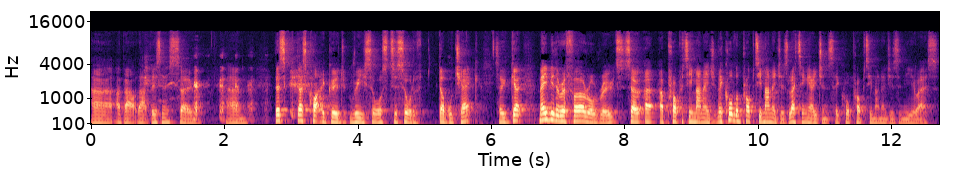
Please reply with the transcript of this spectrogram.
uh, about that business. So um, that's that's quite a good resource to sort of double check. So get maybe the referral route. So a, a property manager, they call them property managers, letting agents. They call property managers in the US.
